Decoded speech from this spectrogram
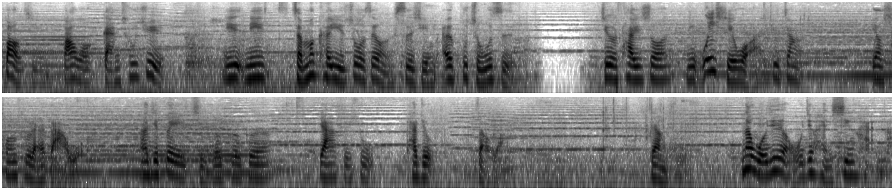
报警把我赶出去？你你怎么可以做这种事情而不阻止？结果他就说：“你威胁我，啊，就这样要冲出来打我。”那就被几个哥哥压制住，他就走了。这样子，那我就我就很心寒了。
